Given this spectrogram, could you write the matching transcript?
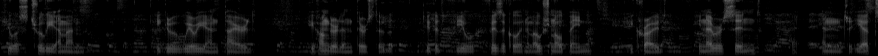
He was truly a man. He grew weary and tired. He hungered and thirsted. He could feel physical and emotional pain. He cried. He never sinned, and yet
